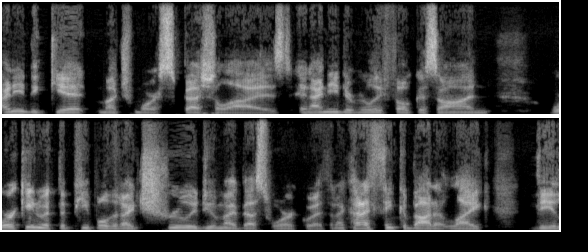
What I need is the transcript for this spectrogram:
I need to get much more specialized and I need to really focus on working with the people that I truly do my best work with. And I kind of think about it like the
